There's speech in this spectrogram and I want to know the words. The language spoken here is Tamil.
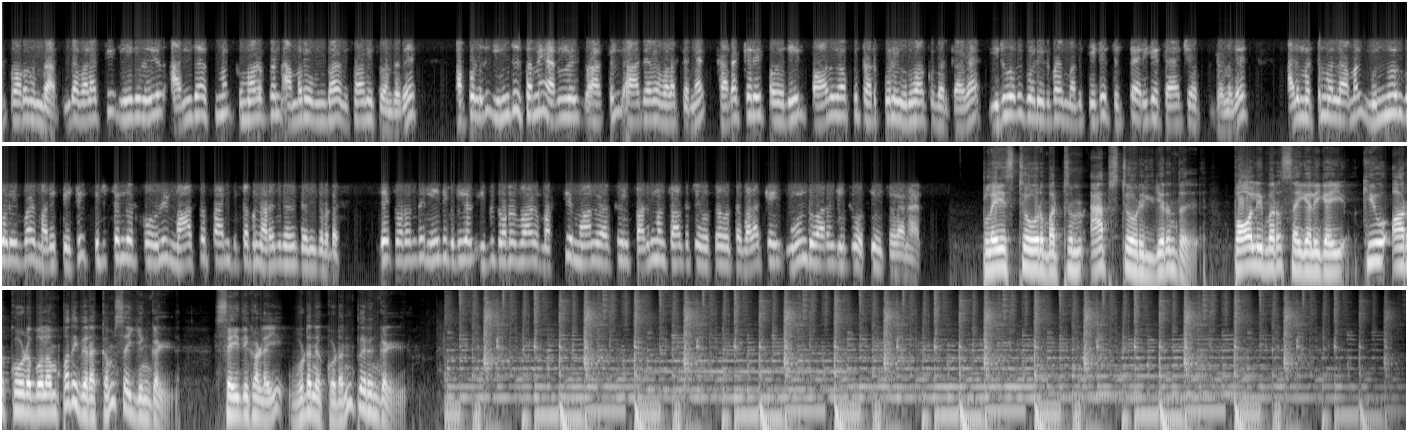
தொடர்ந்தார் இந்த வழக்கு நீதிபதிகள் அந்தாசமன் குமாரப்பன் அமர்வு முன்பாக விசாரணைக்கு வந்தது. அப்பொழுது இந்து சமய அறநிலையத்தில் ஆஜரான வழக்கறிஞர் கடற்கரை பகுதியில் பாதுகாப்பு தடுப்புகளை உருவாக்குவதற்காக இருபது கோடி ரூபாய் மதிப்பீட்டு திட்ட அறிக்கை தயார் செய்யப்பட்டுள்ளது அது மட்டுமல்லாமல் முன்னூறு கோடி ரூபாய் மதிப்பீட்டில் திருச்செந்தூர் கோவிலில் மாஸ்டர் பிளான் திட்டம் நடைபெறுவது தெரிகிறது இதைத் தொடர்ந்து நீதிபதிகள் இது தொடர்பாக மத்திய மாநில அரசுகள் பதினொன்று சாதத்தை உத்தரவிட்ட வழக்கை மூன்று வாரங்களுக்கு ஒத்திவைத்துள்ளனர். பிளே ஸ்டோர் மற்றும் ஆப் ஸ்டோரில் இருந்து பாலிமர் செயலியை கியூஆர் கோடு மூலம் பதிவிறக்கம் செய்யுங்கள். செய்திகளை உடனுக்குடன் பெறுங்கள்.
